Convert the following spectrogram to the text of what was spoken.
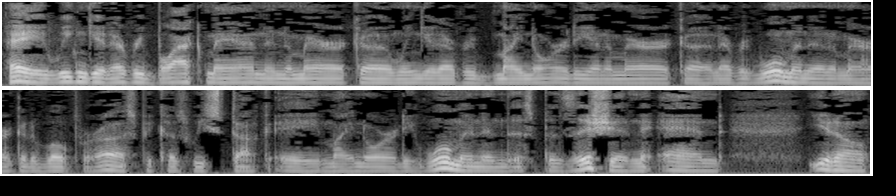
hey, we can get every black man in America, and we can get every minority in America, and every woman in America to vote for us because we stuck a minority woman in this position, and you know,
